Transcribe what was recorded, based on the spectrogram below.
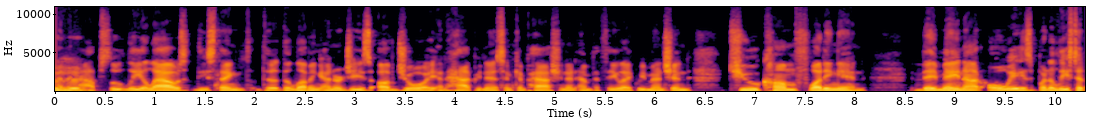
And mm-hmm. absolutely allows these things, the, the loving energies of joy and happiness and compassion and empathy, like we mentioned, to come flooding in. They may not always, but at least it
